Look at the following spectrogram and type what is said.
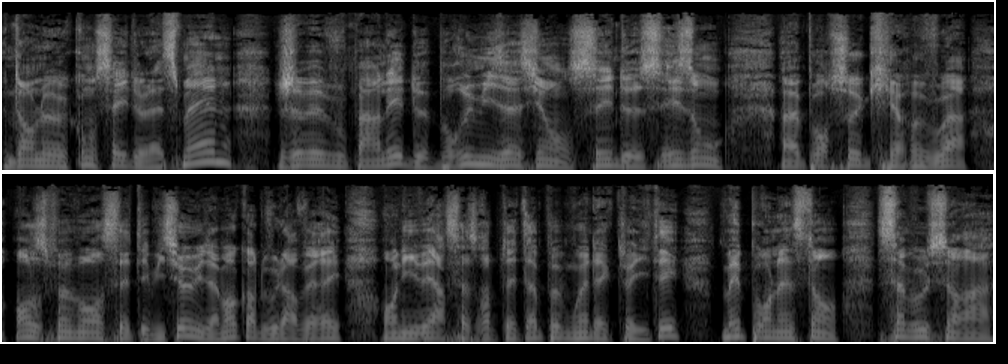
Dans le conseil de la semaine, je vais vous parler de brumisation. C'est de saison euh, pour ceux qui revoient en ce moment cette émission. Évidemment, quand vous la reverrez en hiver, ça sera peut-être un peu moins d'actualité, mais pour l'instant, ça vous sera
